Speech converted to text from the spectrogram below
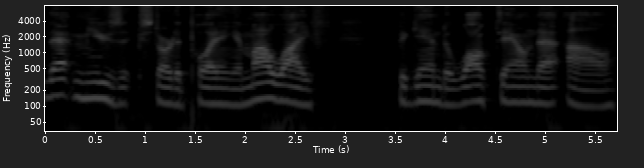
that music started playing and my wife began to walk down that aisle,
